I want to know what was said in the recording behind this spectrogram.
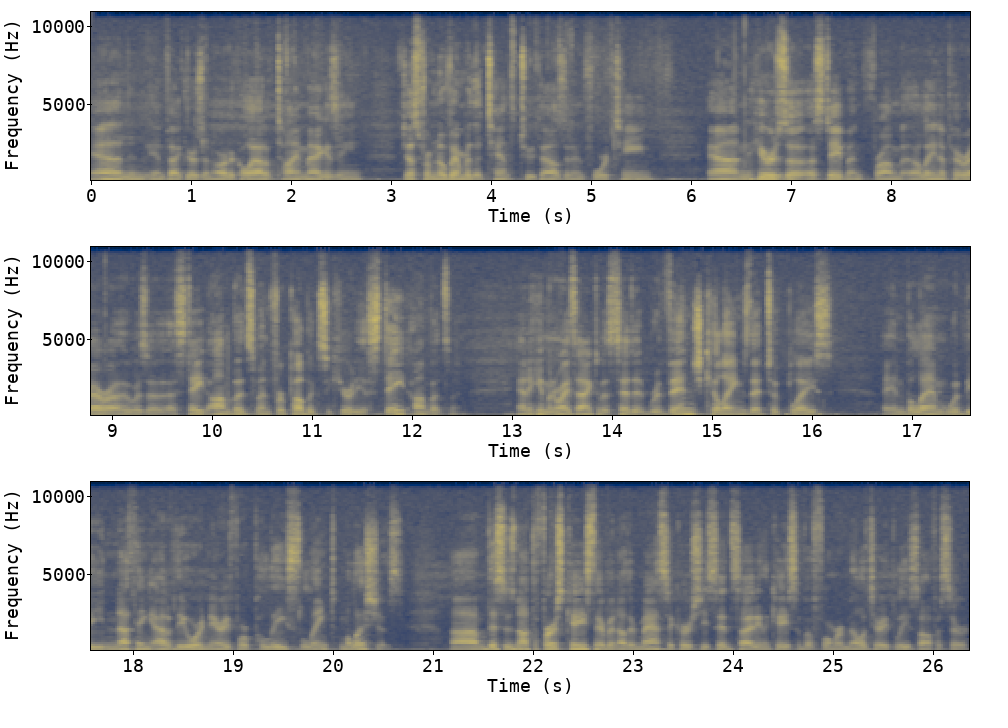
And in, in fact, there's an article out of Time magazine just from November the 10th, 2014. And here's a, a statement from Elena Pereira, who was a, a state ombudsman for public security, a state ombudsman, and a human rights activist, said that revenge killings that took place in Belém would be nothing out of the ordinary for police linked militias. Um, this is not the first case. There have been other massacres, she said, citing the case of a former military police officer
